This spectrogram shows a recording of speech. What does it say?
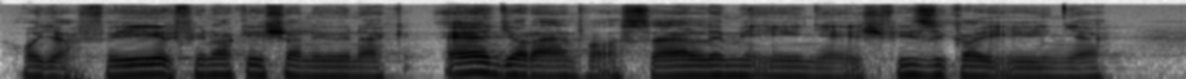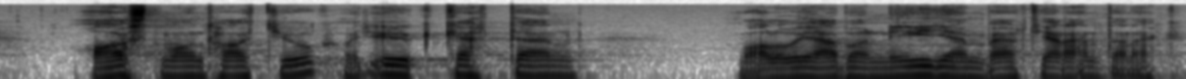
hogy a férfinak és a nőnek egyaránt van szellemi énje és fizikai énje, azt mondhatjuk, hogy ők ketten valójában négy embert jelentenek.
